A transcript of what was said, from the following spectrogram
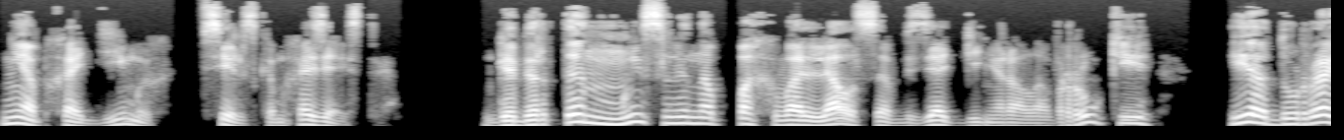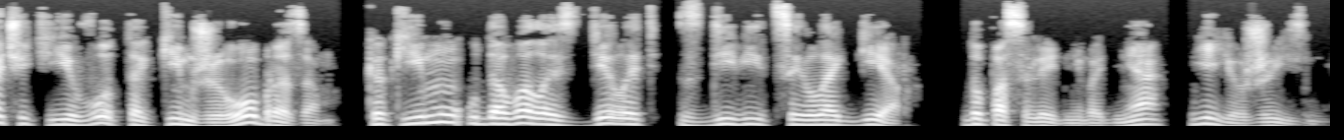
необходимых в сельском хозяйстве. Габертен мысленно похвалялся взять генерала в руки и одурачить его таким же образом, как ему удавалось делать с девицей Лагер до последнего дня ее жизни.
